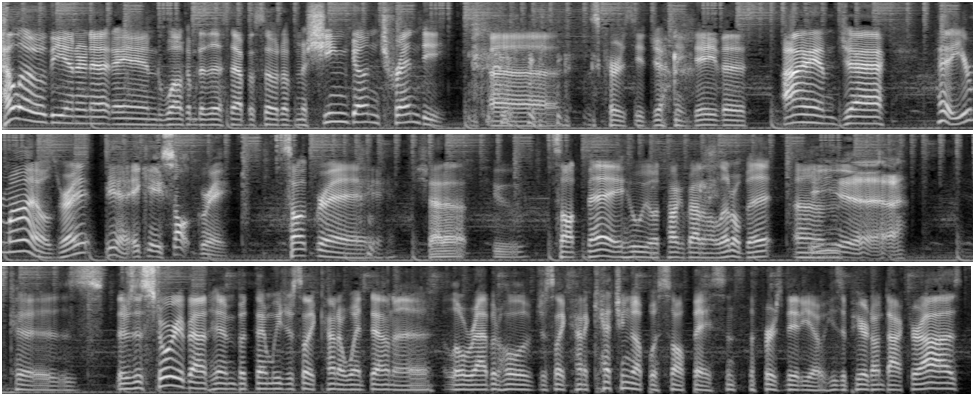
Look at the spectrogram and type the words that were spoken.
Hello, the internet, and welcome to this episode of Machine Gun Trendy. Uh, this is courtesy of Johnny Davis. I am Jack. Hey, you're Miles, right? Yeah, aka Salt Gray. Salt Gray. Shout out to Salt Bae, who we will talk about in a little bit. Um, yeah. because there's a story about him, but then we just like kind of went down a, a little rabbit hole of just like kind of catching up with Salt Bae since the first video. He's appeared on Dr. Oz.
